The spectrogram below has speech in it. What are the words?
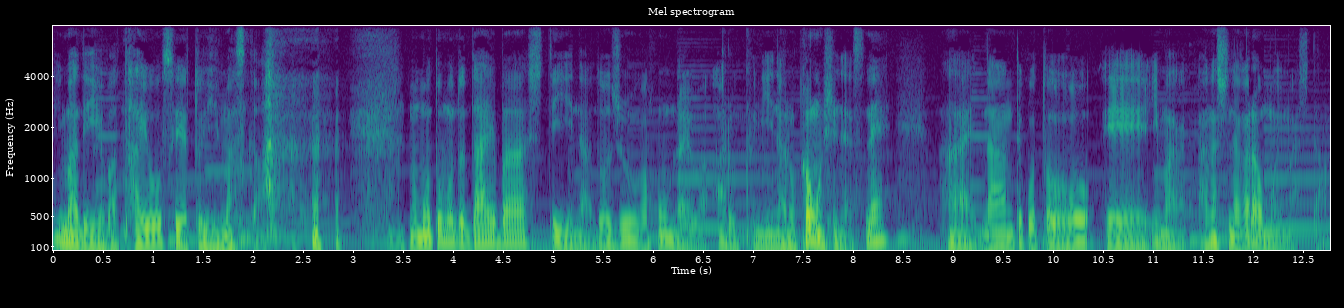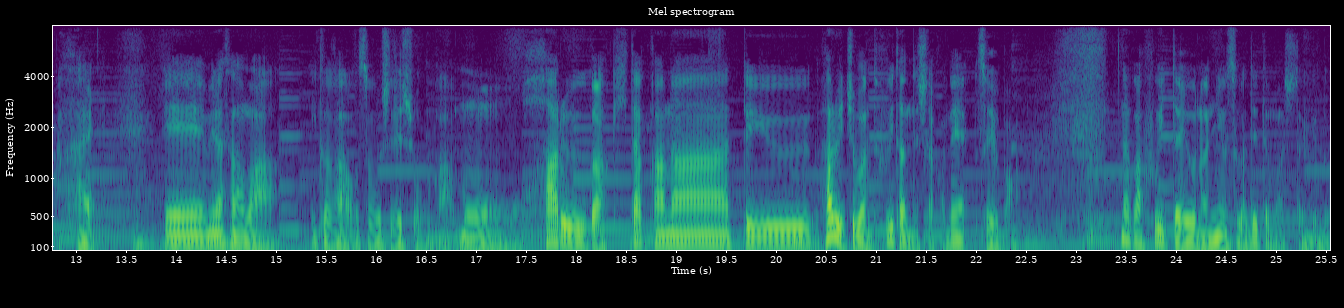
今で言えば多様性といいますか。もともとダイバーシティな土壌が本来はある国なのかもしれないですね。はい、なんてことを、えー、今話しながら思いました。はい、えー、皆さんはいかがお過ごしでしょうか？もう春が来たかなっていう春一番って吹いたんでしたかね？そういえば。なんか吹いたようなニュースが出てましたけど。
